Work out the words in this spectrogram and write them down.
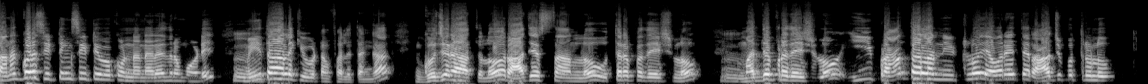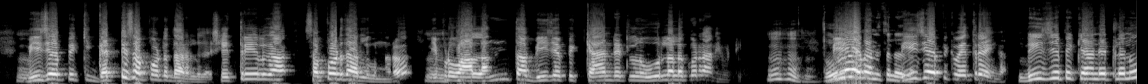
తనకు కూడా సిట్టింగ్ సీట్ ఇవ్వకుండా నరేంద్ర మోడీ మిగతా వాళ్ళకి ఇవ్వటం ఫలితంగా గుజరాత్లో రాజస్థాన్లో ఉత్తరప్రదేశ్లో మధ్యప్రదేశ్లో ఈ ప్రాంతాలన్నింటిలో ఎవరైతే రాజపుత్రులు. బీజేపీకి గట్టి సపోర్ట్ దారులుగా క్షత్రియులుగా సపోర్ట్ దారులు ఉన్నారో ఇప్పుడు వాళ్ళంతా బీజేపీ క్యాండిడేట్లను ఊర్లలో కూడా రానివ్వట్లేదు. బీజేపీకి వ్యతిరేకంగా. బీజేపీ క్యాండిడేట్లను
